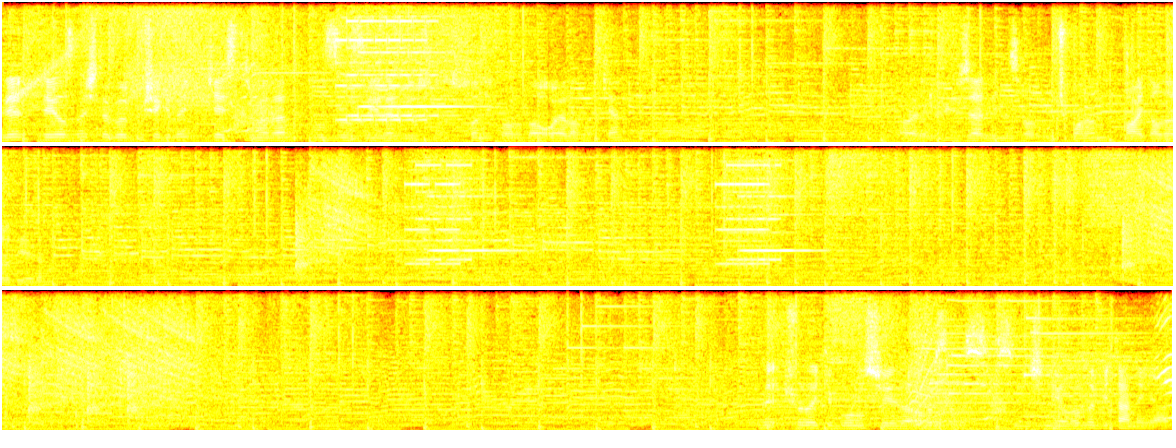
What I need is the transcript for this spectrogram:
Bir de Tails'da işte böyle bu şekilde kestirmeden hızlı hızlı ilerliyorsunuz Sonic orada oyalanırken. Öyle bir güzelliğimiz var uçmanın faydaları diyelim. Ve şuradaki bonus şeyi de alırsanız sizin için iyi olur da bir tane geldi.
